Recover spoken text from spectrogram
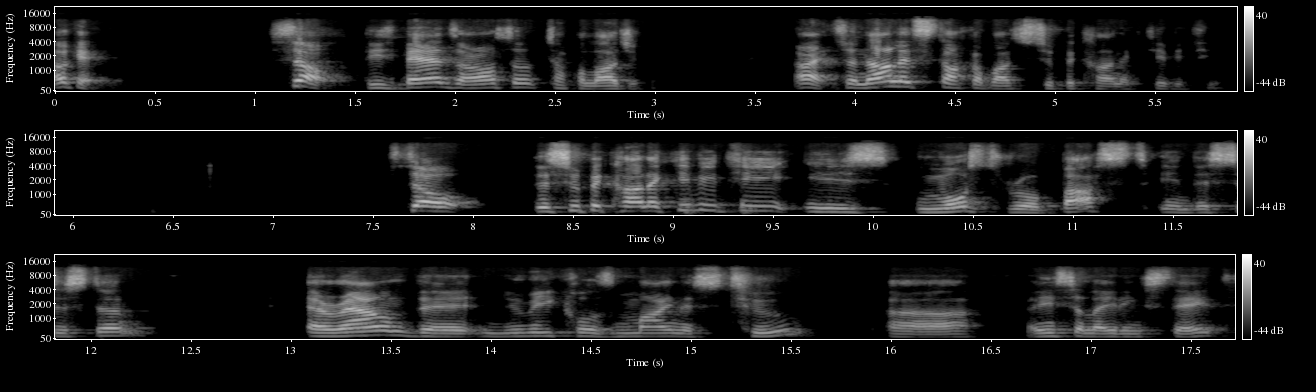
Okay, so these bands are also topological. All right, so now let's talk about superconductivity. So the superconductivity is most robust in this system around the nu equals minus two uh, insulating state.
